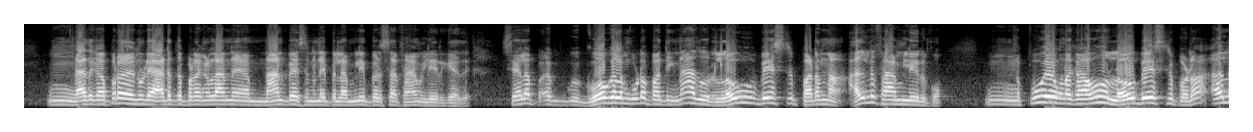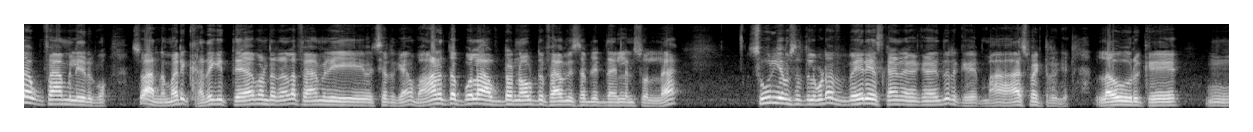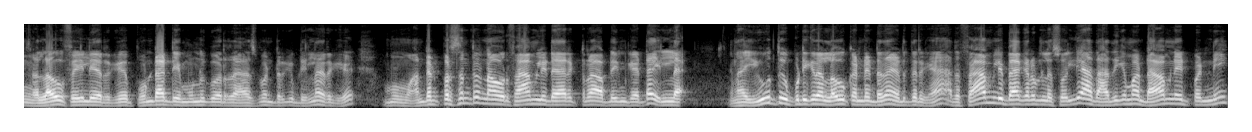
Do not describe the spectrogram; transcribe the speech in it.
அதுக்கப்புறம் என்னுடைய அடுத்த படங்கள்லாம் நான் பேச நினைப்பில்லாமலேயும் பெருசாக ஃபேமிலி இருக்காது. சில ப- கோகுலம் கூட பார்த்தீங்கன்னா அது ஒரு லவ் பேஸ்டு படம் தான். அதில் ஃபேமிலி இருக்கும். பூவே உனக்காகவும் லவ் பேஸ்டு படம் அதில் ஃபேமிலி இருக்கும். ஸோ அந்த மாதிரி கதைக்கு தேவைன்றனால ஃபேமிலி வச்சுருக்கேன். வானத்தை போல் out and out family subject தான் இல்லைன்னு சொல்ல சூரிய வம்சத்தில் கூட வேரியஸ் இது இருக்குது ஆஸ்பெக்ட் இருக்குது லவ் இருக்குது லவ் ஃபெயிலியர் இருக்குது பொண்டாட்டியை முன்னுக்கு வர்ற ஹஸ்பண்ட் இருக்குது இப்படிலாம் இருக்குது ஹண்ட்ரட் பர்சன்ட்டு நான் ஒரு ஃபேமிலி டைரக்டரா அப்படின்னு கேட்டால் இல்லை. நான் யூத்துக்கு பிடிக்கிற லவ் கண்டென்ட்டை தான் எடுத்திருக்கேன். அதை ஃபேமிலி பேக்ரவுண்டில் சொல்லி அதை அதிகமாக டாமினேட் பண்ணி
